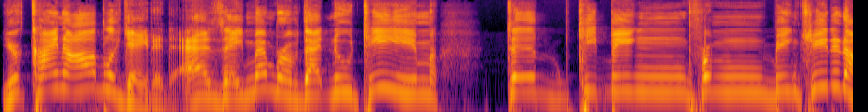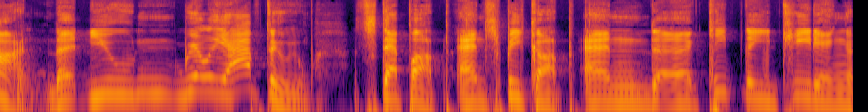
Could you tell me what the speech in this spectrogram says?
you're kind of obligated as a member of that new team to keep being from being cheated on. That you really have to step up and speak up and uh, keep the cheating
